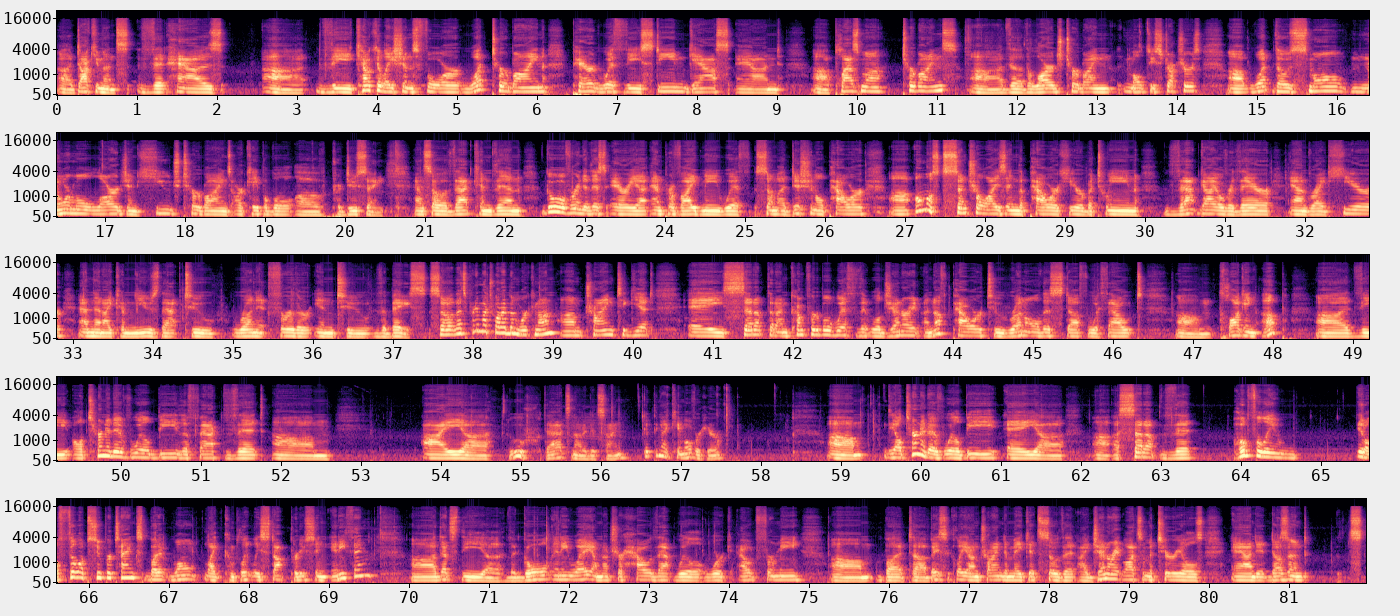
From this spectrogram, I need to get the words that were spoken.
uh documents that has uh, the calculations for what turbine paired with the steam, gas, and uh, plasma turbines, uh, the, the large turbine multi-structures, uh, what those small, normal, large, and huge turbines are capable of producing. And so that can then go over into this area and provide me with some additional power, uh, almost centralizing the power here between that guy over there and right here and then I can use that to run it further into the base. So that's pretty much what I've been working on. I'm trying to get a setup that I'm comfortable with that will generate enough power to run all this stuff without um, clogging up. Uh, the alternative will be the fact that um, I, uh, ooh, that's not a good sign. Good thing I came over here. Um, the alternative will be a, uh, uh, a setup that hopefully it'll fill up super tanks, but it won't like completely stop producing anything. Uh, that's the uh, the goal anyway. I'm not sure how that will work out for me, um, but uh, basically I'm trying to make it so that I generate lots of materials and it doesn't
